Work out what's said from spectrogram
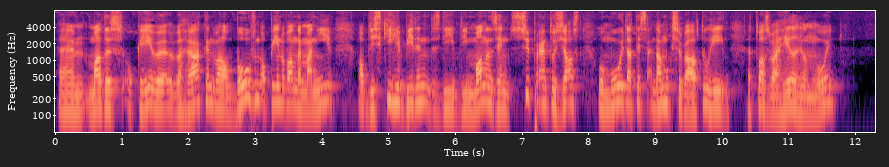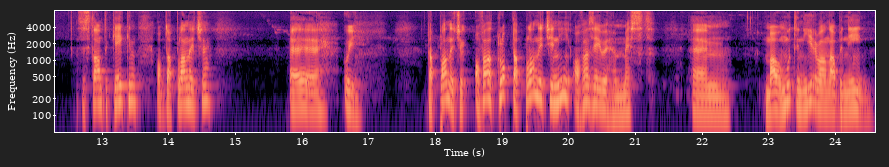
Ehm, maar dus, oké, we, we raken wel boven op een of andere manier op die skigebieden. Dus die, die mannen zijn super enthousiast hoe mooi dat is. En dat moet ik ze wel toegeven. Het was wel heel, heel mooi. Ze staan te kijken op dat plannetje. Eh, oei, dat plannetje. Ofwel klopt dat plannetje niet, ofwel zijn we gemist. Ehm, maar we moeten hier wel naar beneden.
